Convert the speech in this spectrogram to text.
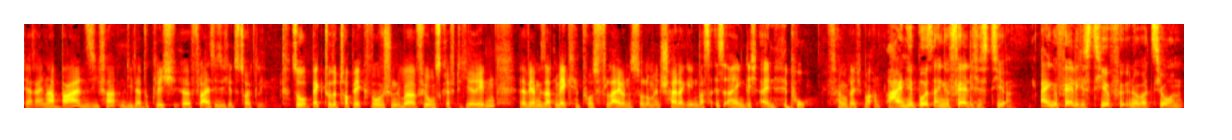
der Rainer Bahlensiefer, die da wirklich fleißig sich ins Zeug legen. So, back to the topic, wo wir schon über Führungskräfte hier reden. wir haben gesagt, make Hippos fly und es soll um Entscheider gehen. Was ist eigentlich ein Hippo? Fangen wir gleich mal an. Ein Hippo ist ein gefährliches Tier. Ein gefährliches Tier für Innovation.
